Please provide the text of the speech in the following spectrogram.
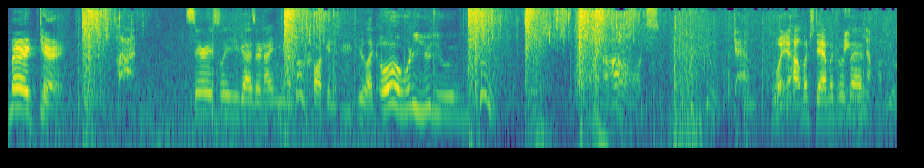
Murder! Seriously, you guys are not even gonna fucking. You're like, oh, what are you doing? Gods! Wait, how much damage was that? Enough of you.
